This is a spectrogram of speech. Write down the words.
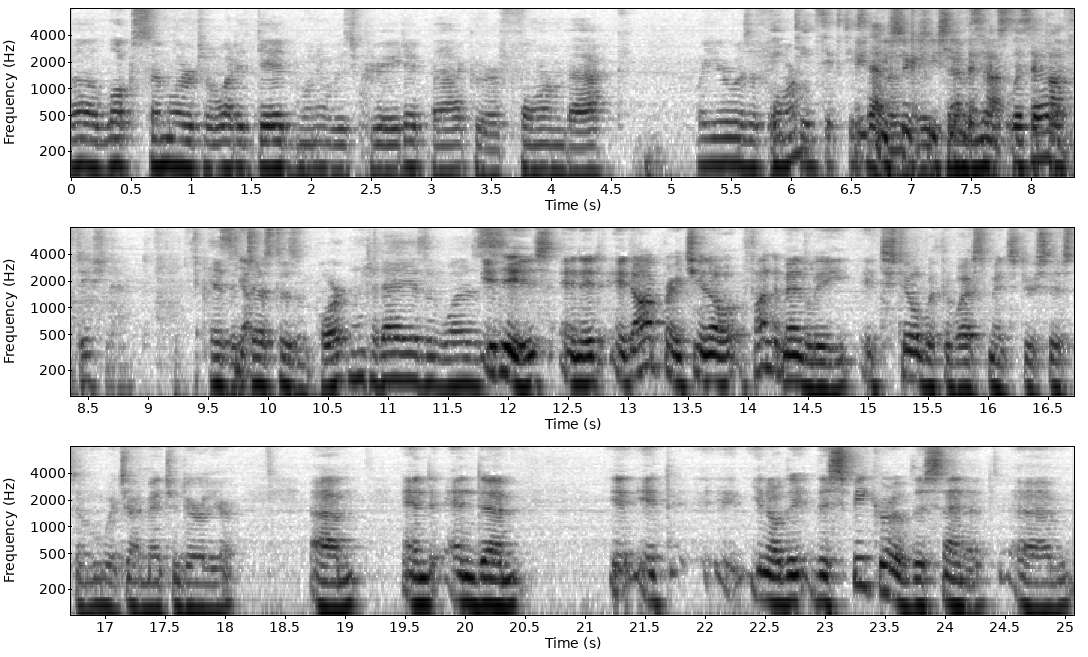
uh, look similar to what it did when it was created back or formed back? What year was it formed? 1867. 1867. With the, co- with the Constitution Act. Is it Yep. just as important today as it was? It is, and it, it operates, you know, fundamentally, it's still with the Westminster system, which I mentioned earlier. Um, and and um, it, it, you know, the, the Speaker of the Senate um,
